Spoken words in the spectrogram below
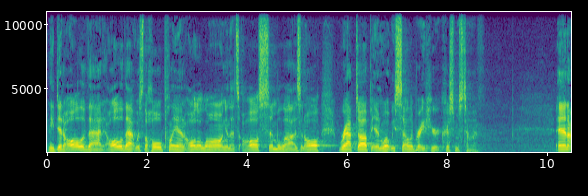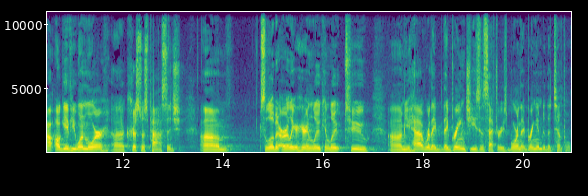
And he did all of that. All of that was the whole plan all along, and that's all symbolized and all wrapped up in what we celebrate here at Christmas time. And I'll give you one more uh, Christmas passage. Um, it's a little bit earlier here in Luke. In Luke 2, um, you have where they, they bring Jesus after he's born, they bring him to the temple.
